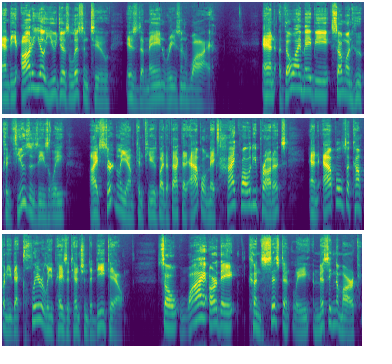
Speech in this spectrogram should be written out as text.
And the audio you just listened to is the main reason why. And though I may be someone who confuses easily, I certainly am confused by the fact that Apple makes high quality products and Apple's a company that clearly pays attention to detail. So, why are they consistently missing the mark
